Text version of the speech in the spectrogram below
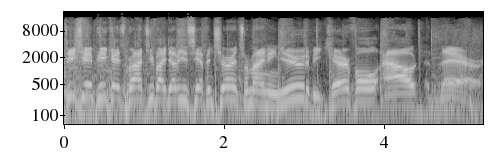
DJ and PK is brought to you by WCF Insurance, reminding you to be careful out there.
